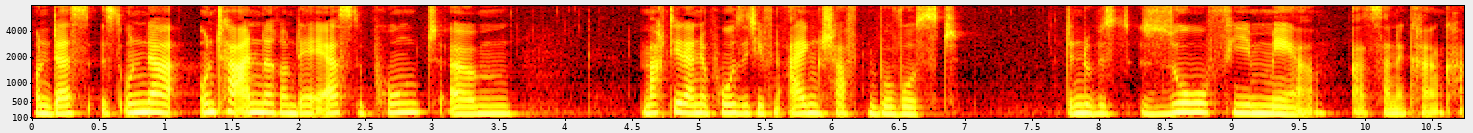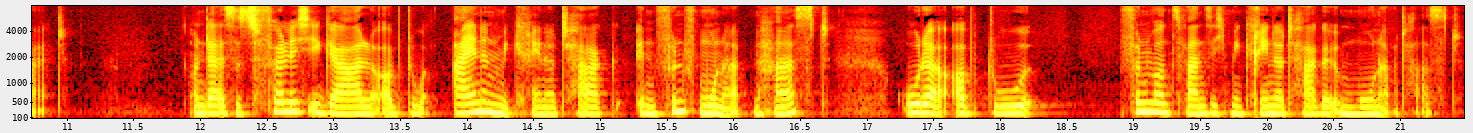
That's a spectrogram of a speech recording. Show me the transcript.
Und das ist unter, unter anderem der erste Punkt. Ähm, mach dir deine positiven Eigenschaften bewusst. Denn du bist so viel mehr als deine Krankheit. Und da ist es völlig egal, ob du einen Migränetag in fünf Monaten hast oder ob du 25 Migränetage im Monat hast.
